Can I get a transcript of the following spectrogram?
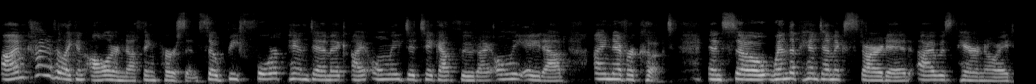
I'm kind of like an all or nothing person. So before pandemic, I only did take out food. I only ate out. I never cooked. And so when the pandemic started, I was paranoid.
